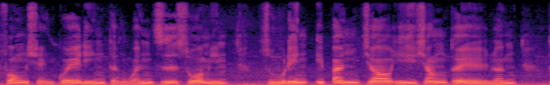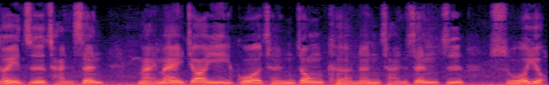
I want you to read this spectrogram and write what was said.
风险归零等文字说明。足令一般交易相对人对之产生买卖交易过程中可能产生之所有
